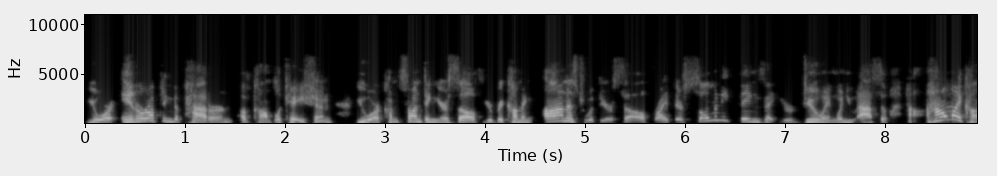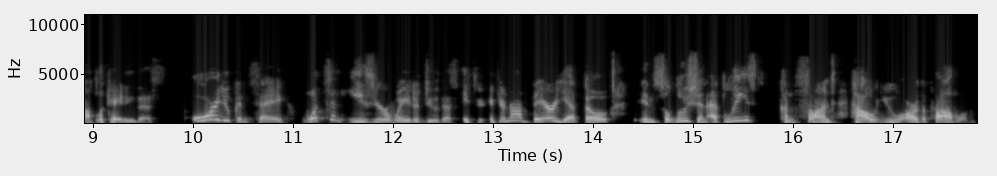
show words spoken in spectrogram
You are interrupting the pattern of complication. You are confronting yourself. You're becoming honest with yourself, right? There's so many things that you're doing when you ask, how, how am I complicating this? Or you can say, what's an easier way to do this? If you're, if you're not there yet though, in solution, at least confront how you are the problem.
